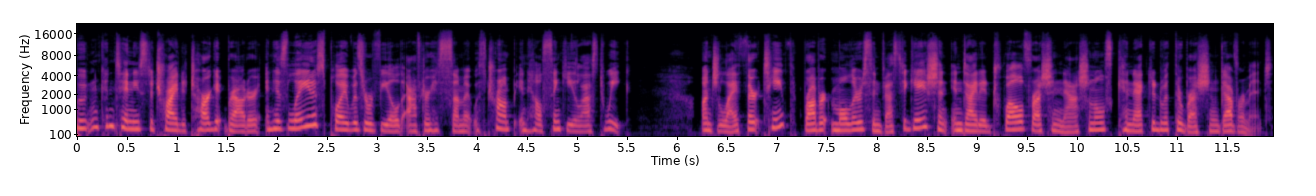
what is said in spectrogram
Putin continues to try to target Browder, and his latest ploy was revealed after his summit with Trump in Helsinki last week. On July 13th, Robert Mueller's investigation indicted 12 Russian nationals connected with the Russian government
